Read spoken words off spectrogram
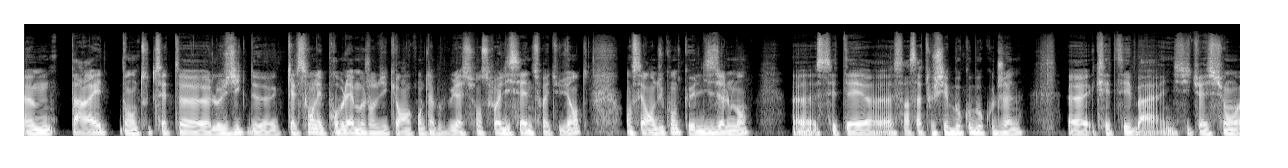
Euh, pareil, dans toute cette euh, logique de quels sont les problèmes aujourd'hui que rencontre la population, soit lycéenne, soit étudiante, on s'est rendu compte que l'isolement, euh, c'était, euh, ça, ça touchait beaucoup, beaucoup de jeunes, euh, et que c'était bah, une situation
